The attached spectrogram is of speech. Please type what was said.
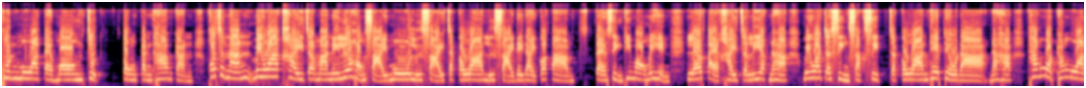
คุณมัวแต่มองจุดตรงกันข้ามกัน เพราะฉะนั้นไม่ว่าใครจะมาในเรื่องของสายมูหรือสายจักรวาลหรือสายใด ๆ ก็ตาม แต่สิ่งที่มองไม่เห็น แล้วแต่ใครจะเรียกนะคะ ไม่ว่าจะสิ่งศักดิ์สิทธิ์จักรวาลเทพเทวดานะคะ ทั้งหมดทั้งมวล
